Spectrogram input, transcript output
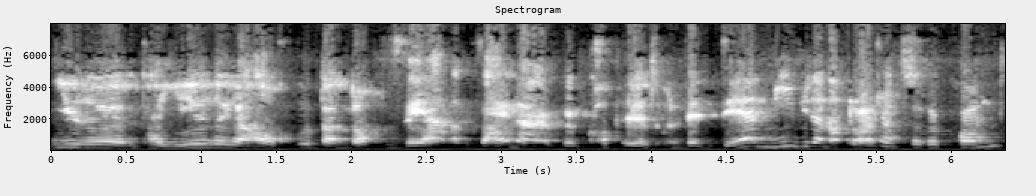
ihre Karriere ja auch dann doch sehr an seiner gekoppelt. Und wenn der nie wieder nach Deutschland zurückkommt,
